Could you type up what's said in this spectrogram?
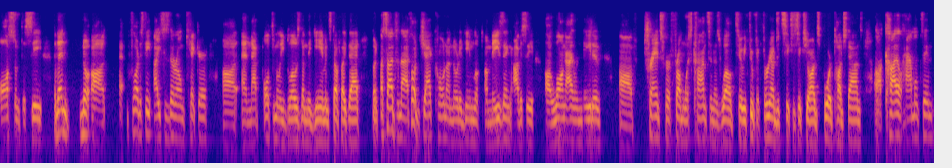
awesome to see. But then no, uh, Florida State ices their own kicker. Uh, and that ultimately blows them the game and stuff like that. But aside from that, I thought Jack Coan on Notre Dame looked amazing. Obviously, a Long Island native, uh, transfer from Wisconsin as well too. He threw for 366 yards, four touchdowns. Uh, Kyle Hamilton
